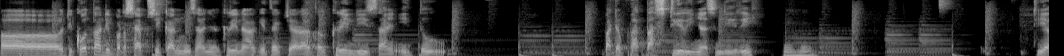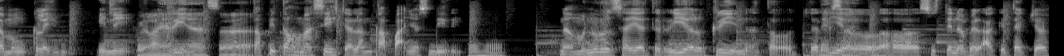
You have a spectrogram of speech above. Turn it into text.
eh, di kota dipersepsikan misalnya green architecture atau green design itu pada batas dirinya sendiri, Mhm. dia mengklaim ini Wilayahnya se tapi toh masih dalam tapaknya sendiri. Mhm. Nah, menurut saya the real green atau the real uh, sustainable architecture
